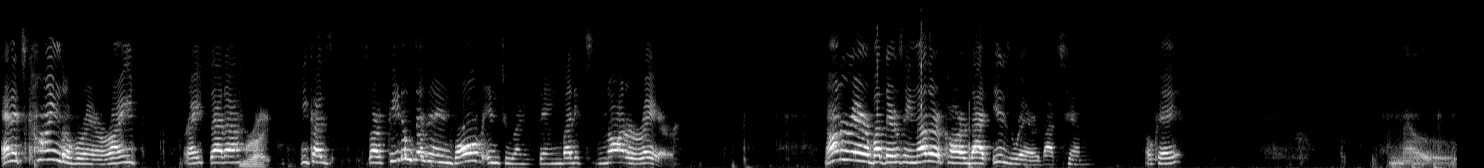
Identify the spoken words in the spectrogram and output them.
And it's kind of rare, right? Right, Dada? Right. because Sarpedo doesn't evolve into anything, but it's not a rare. Not a rare, but there's another card that is rare. That's him. Okay? Mal-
